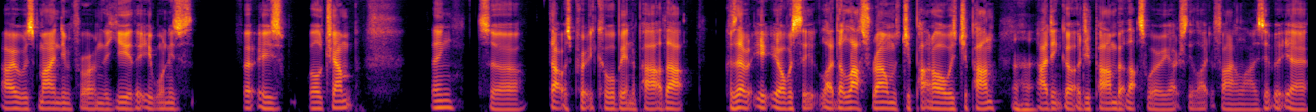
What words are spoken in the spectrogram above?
I was minding for him the year that he won his his world champ thing. So that was pretty cool being a part of that because obviously like the last round was Japan, always Japan. Uh-huh. I didn't go to Japan, but that's where he actually like finalized it. But yeah,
